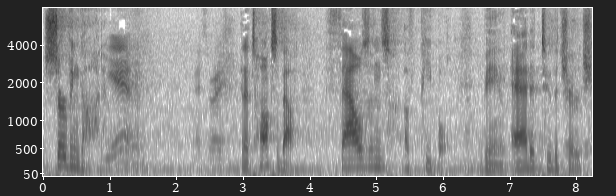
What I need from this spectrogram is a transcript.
serving God. Yeah. That's right. And it talks about thousands of people being added to the church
